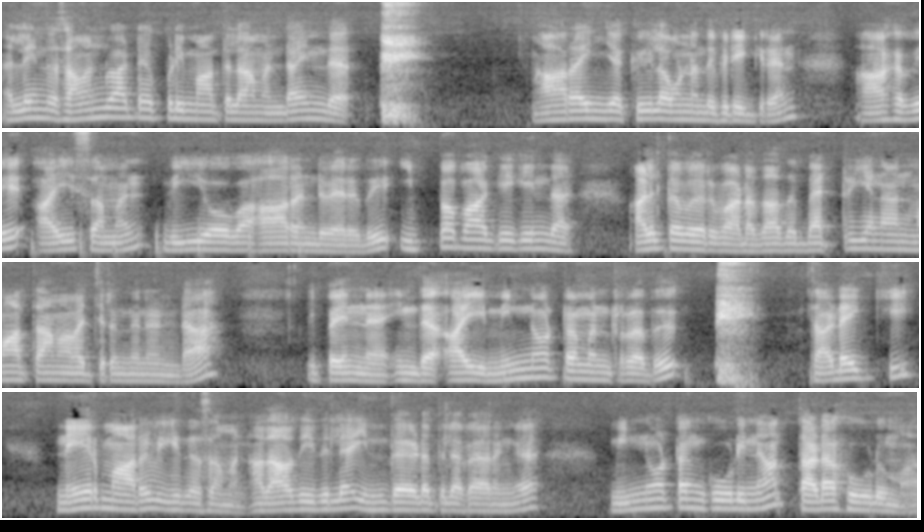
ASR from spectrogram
அதில் இந்த சமன்பாட்டை எப்படி மாற்றலாம்டா இந்த ஆரை இங்கே கீழே ஒன்று வந்து பிரிக்கிறேன். ஆகவே ஐ சமன் விஓவா ஆர் என்று வருது. இப்போ பார்க்க இந்த அழுத்த வேறுபாடு அதாவது பேட்டரியை நான் மாற்றாமல் வச்சுருந்தேன்டா இப்போ என்ன? இந்த ஐ மின்னோட்டம்ன்றது தடைக்கு நேர்மாறு விகித சமன் அதாவது இதில் இந்த இடத்துல பாருங்கள் மின்னோட்டம் கூடினா தடை கூடுமா?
